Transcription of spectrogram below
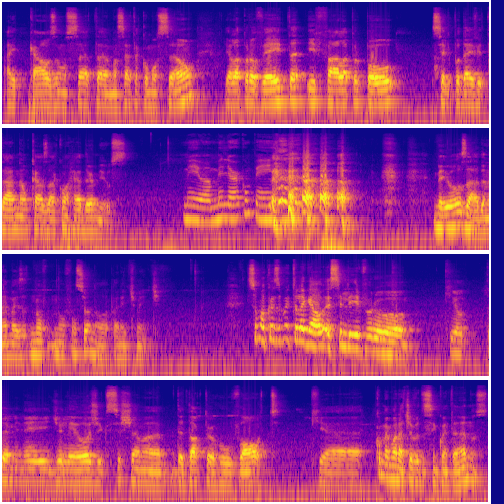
Aí causa um certa, uma certa comoção. E ela aproveita e fala pro Paul, se ele puder evitar, não casar com a Heather Mills. Meu, a melhor companhia. Meio ousada, né? Mas não, não funcionou, aparentemente. Isso é uma coisa muito legal. Esse livro que eu terminei de ler hoje, que se chama The Doctor Who Vault, que é comemorativo dos 50 anos,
